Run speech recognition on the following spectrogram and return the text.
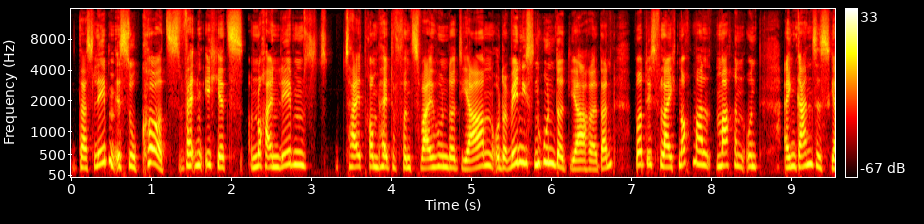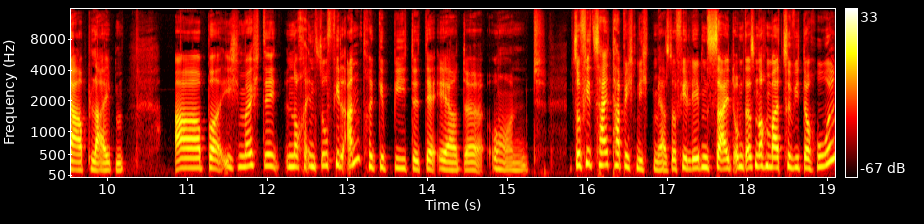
das Leben ist so kurz. Wenn ich jetzt noch einen Lebenszeitraum hätte von 200 Jahren oder wenigstens 100 Jahre, dann würde ich es vielleicht nochmal machen und ein ganzes Jahr bleiben. Aber ich möchte noch in so viele andere Gebiete der Erde und so viel Zeit habe ich nicht mehr, so viel Lebenszeit, um das nochmal zu wiederholen.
